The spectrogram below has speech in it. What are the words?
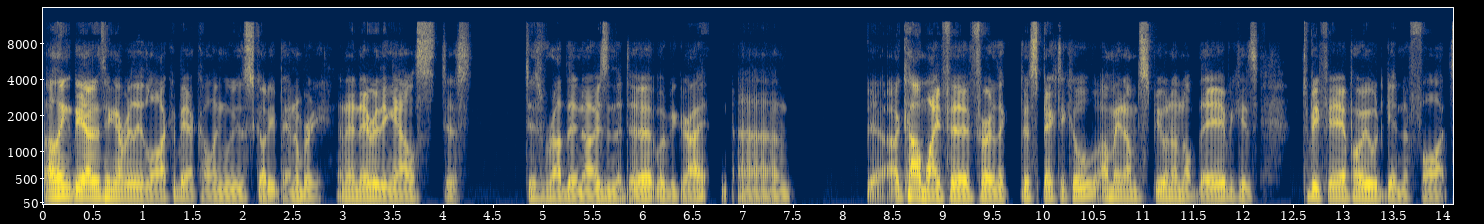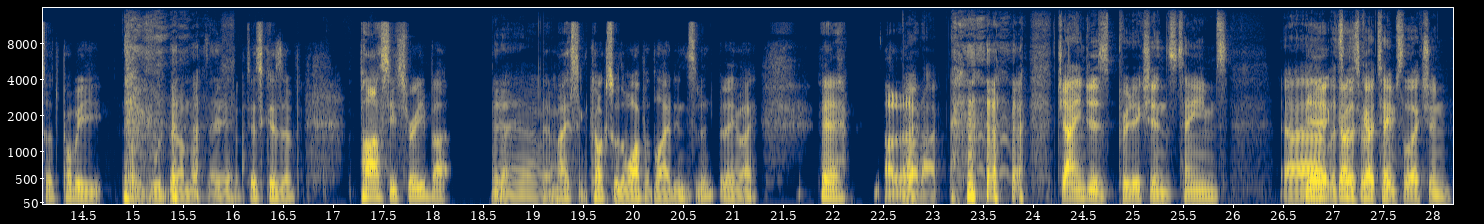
I think the only thing I really like about Collingwood is Scotty Pendlebury, and then everything else just just rub their nose in the dirt would be great. Um, yeah, I can't wait for for the, the spectacle. I mean, I'm spewing I'm not there because to be fair, I probably would get in a fight. So it's probably probably good that I'm not there just because of past history. But yeah, know, well. Mason Cox with a wiper blade incident. But anyway, yeah, I don't know. Well Changes, predictions, teams. Uh, yeah, let's, go, let's go team selection.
